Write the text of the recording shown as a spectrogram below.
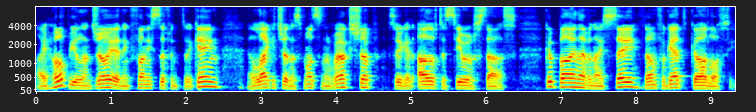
I hope you'll enjoy adding funny stuff into the game and like each other's mods in the workshop so you get out of the zero stars. Goodbye and have a nice day. Don't forget, God loves you.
